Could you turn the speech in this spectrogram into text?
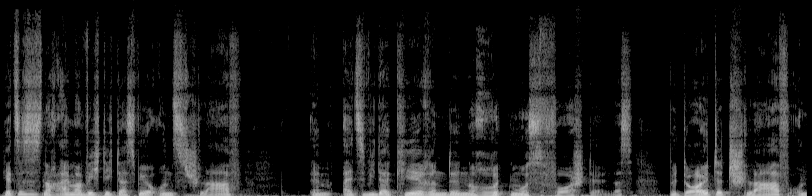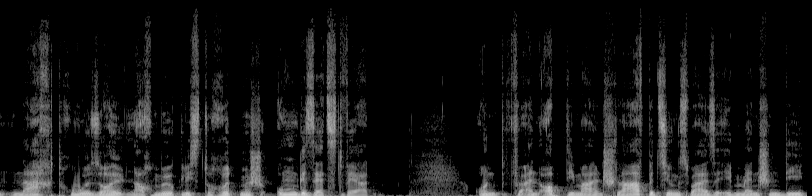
Jetzt ist es noch einmal wichtig, dass wir uns Schlaf ähm, als wiederkehrenden Rhythmus vorstellen. Das bedeutet, Schlaf und Nachtruhe sollten auch möglichst rhythmisch umgesetzt werden. Und für einen optimalen Schlaf, beziehungsweise eben Menschen, die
